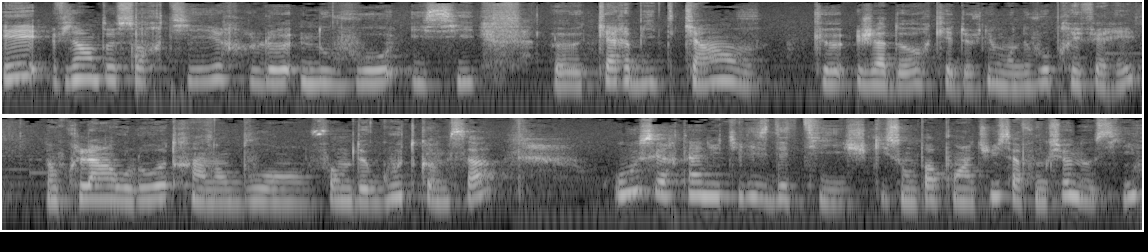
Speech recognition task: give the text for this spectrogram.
et vient de sortir le nouveau ici euh, Carbide 15 que j'adore, qui est devenu mon nouveau préféré. Donc l'un ou l'autre, un embout en forme de goutte comme ça. Ou certains utilisent des tiges qui sont pas pointues, ça fonctionne aussi.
